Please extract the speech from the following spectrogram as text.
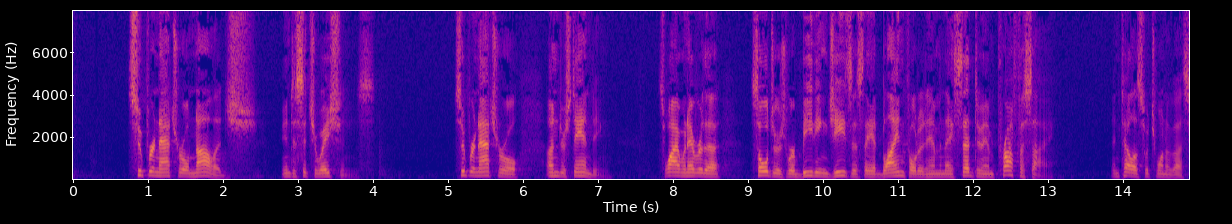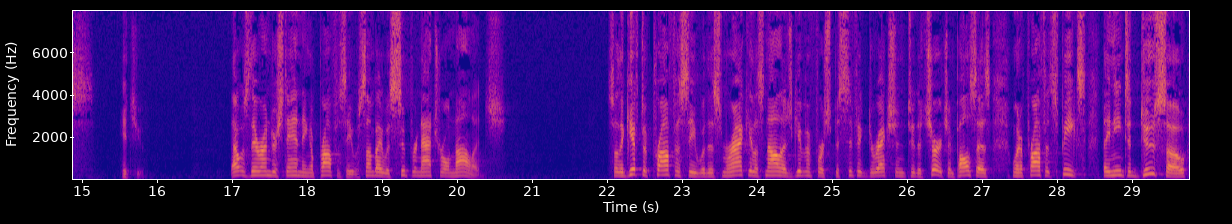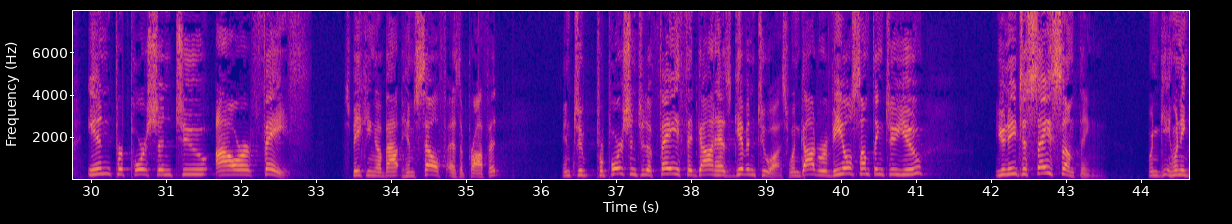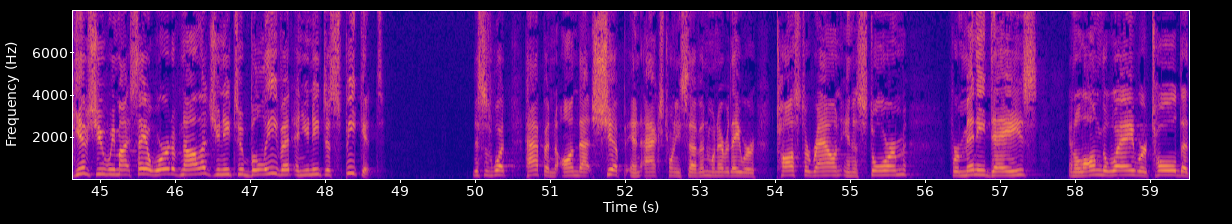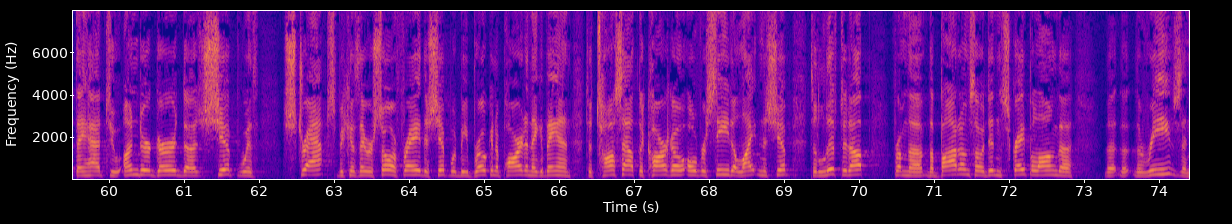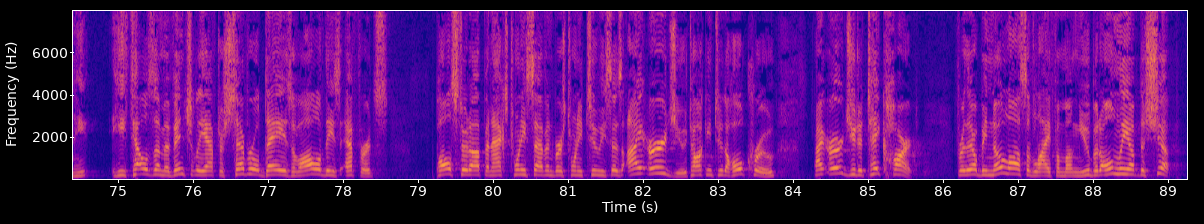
supernatural knowledge into situations, supernatural understanding. That's why whenever the soldiers were beating Jesus, they had blindfolded him, and they said to him, Prophesy and tell us which one of us hit you. That was their understanding of prophecy. It was somebody with supernatural knowledge. So, the gift of prophecy with this miraculous knowledge given for specific direction to the church. And Paul says when a prophet speaks, they need to do so in proportion to our faith. Speaking about himself as a prophet, into proportion to the faith that God has given to us. When God reveals something to you, you need to say something. When, when He gives you, we might say, a word of knowledge, you need to believe it and you need to speak it. This is what happened on that ship in Acts 27 whenever they were tossed around in a storm for many days. And along the way, we're told that they had to undergird the ship with straps because they were so afraid the ship would be broken apart. And they began to toss out the cargo overseas to lighten the ship, to lift it up from the, the bottom so it didn't scrape along the, the, the, the reefs. And he, he tells them eventually, after several days of all of these efforts, Paul stood up in Acts 27, verse 22. He says, I urge you, talking to the whole crew, I urge you to take heart, for there will be no loss of life among you, but only of the ship.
